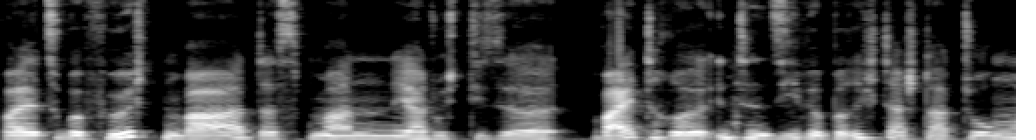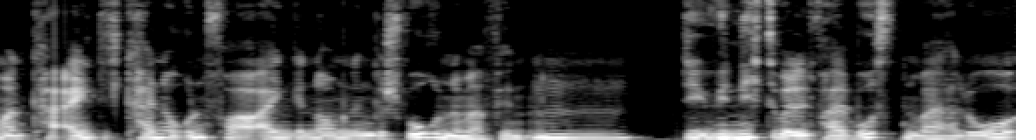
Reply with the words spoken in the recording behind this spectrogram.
weil zu befürchten war, dass man ja durch diese weitere intensive Berichterstattung, man kann eigentlich keine unvoreingenommenen Geschworenen mehr finden. Mhm. Die irgendwie nichts über den Fall wussten, weil, hallo,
